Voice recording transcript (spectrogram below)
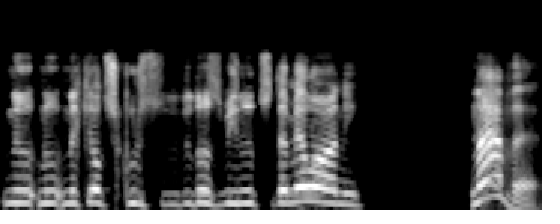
no, no, naquele discurso de 12 minutos da Meloni. Nada.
